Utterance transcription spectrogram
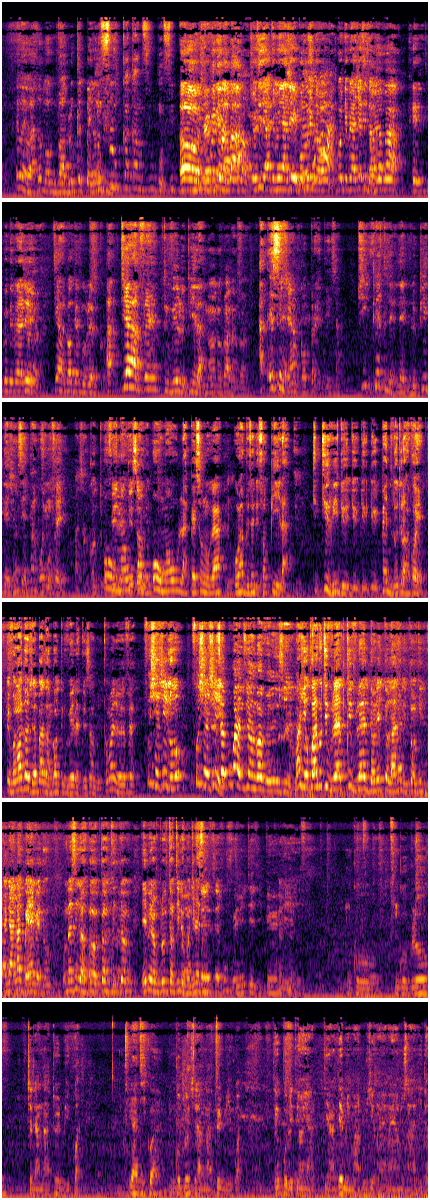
Eh bah, flou Oh, a le pied? là. Non, non, pas encore. Ah, tu as encore prêté ça? Tu le pied des gens, c'est pas bon mon frère. Pas moment où le la personne mm. aura besoin de son pied là, mm tu, tu ris de de de de l'autre encore. Et voilà que je n'ai pas encore trouvé les 200 000. Comment je vais faire Faut chercher, non Faut chercher. C'est pourquoi je suis encore venu ici. Moi, je crois que tu voulais, tu voulais donner ton l'argent de ton titre. T'as la mais tout. On va dire non, ton titre. Et puis, ton titre, on C'est pour venir te dire que. Ngo. Ngo Blo. Tu es gâteau et quoi Tu as dit quoi Ngo Blo, tu es en gâteau et quoi t'es collé, t'es en des mimadou qui rien nous a dit.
